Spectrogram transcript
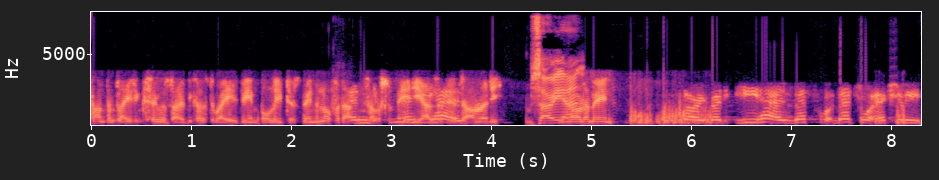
contemplating suicide because the way he's being bullied, there's been enough of that And- on social media as he it is already. I'm sorry, You know Anne? what I mean? Sorry, but he has. That's what. That's what actually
